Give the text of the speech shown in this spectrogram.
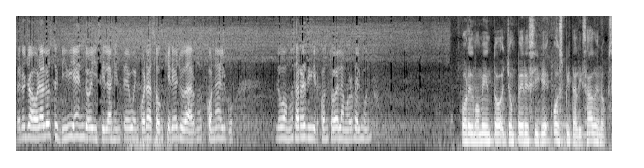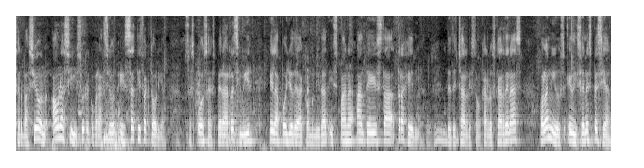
Pero yo ahora lo estoy viviendo y si la gente de buen corazón quiere ayudarnos con algo, lo vamos a recibir con todo el amor del mundo. Por el momento, John Pérez sigue hospitalizado en observación. Aún así, su recuperación es satisfactoria. Su esposa espera recibir el apoyo de la comunidad hispana ante esta tragedia. Desde Charleston, Carlos Cárdenas, Hola News, edición especial.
